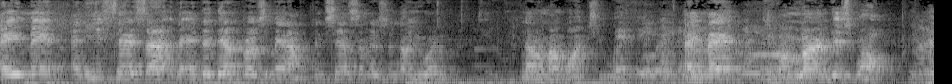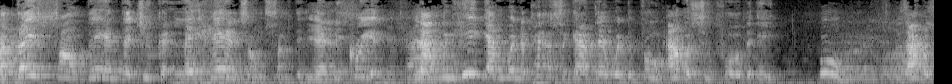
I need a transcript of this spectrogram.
Amen. And he says, uh, and the, the other brother man, I'm going to sell some of this. No, you wouldn't. No, I want you with. Amen. You're going to learn this walk. But they saw then that you could lay hands on something Yes. and decree it. Now, when he got, when the pastor got there with the food, I was too full to eat. Because I was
